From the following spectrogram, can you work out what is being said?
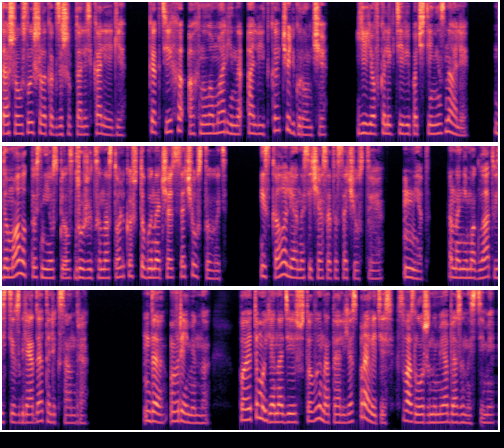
Таша услышала, как зашептались коллеги. Как тихо ахнула Марина, а Литка чуть громче. Ее в коллективе почти не знали. Да мало кто с ней успел сдружиться настолько, чтобы начать сочувствовать. Искала ли она сейчас это сочувствие? Нет, она не могла отвести взгляда от Александра. «Да, временно. Поэтому я надеюсь, что вы, Наталья, справитесь с возложенными обязанностями.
